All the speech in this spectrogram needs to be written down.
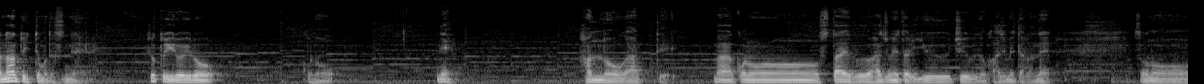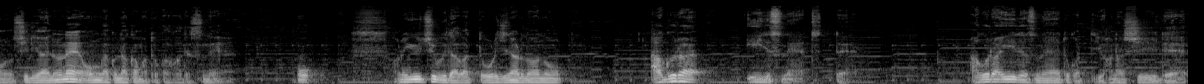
まあ、なんといってもですねちょっといろいろこのね反応があってまあこのスタイフ始めたり YouTube とか始めたらねその知り合いのね音楽仲間とかがですねおあの YouTube で上がってオリジナルのあの「あぐらいいですね」っつって「あぐらいいですね」とかっていう話で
